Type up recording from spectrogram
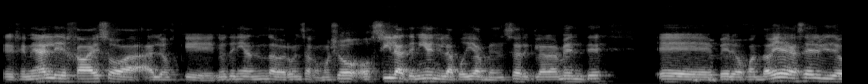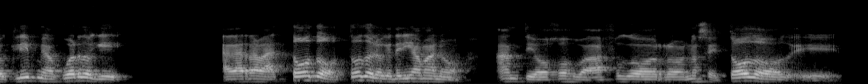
En general le dejaba eso a, los que no tenían tanta vergüenza como yo, o sí la tenían y la podían vencer claramente, eh, pero cuando había que hacer el videoclip me acuerdo que agarraba todo, todo lo que tenía a mano, anteojos, baf, gorro, no sé, todo, eh,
